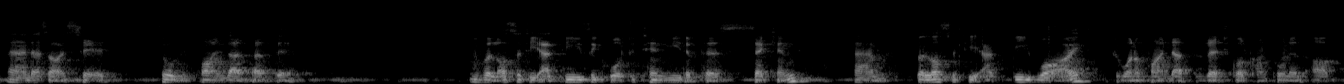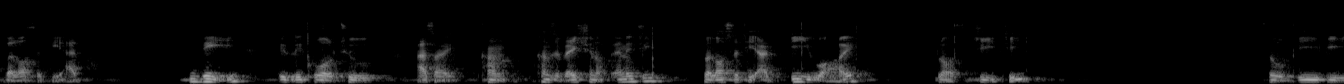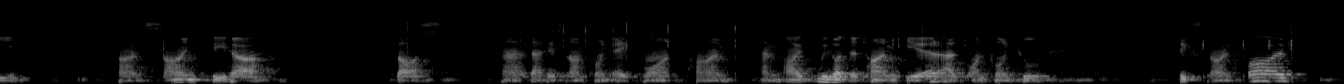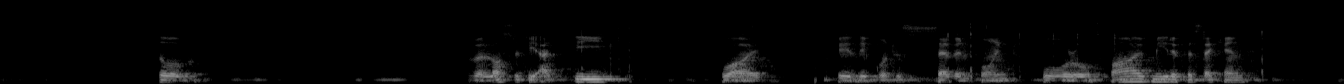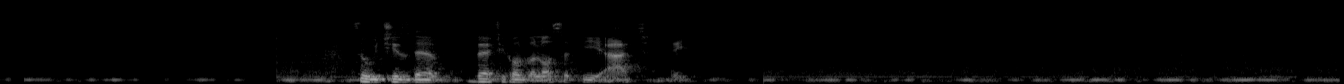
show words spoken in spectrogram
and as I said so we find that that the velocity at d is equal to 10 meter per second. Um, velocity at dy, if you want to find out the vertical component of velocity at d, is equal to, as I con conservation of energy, velocity at by plus gt. So vb times sine theta plus uh, that is 9.81 times and I we got the time here as 1.2695 so velocity at d y is equal to 7.405 meter per second. So which is the vertical velocity at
